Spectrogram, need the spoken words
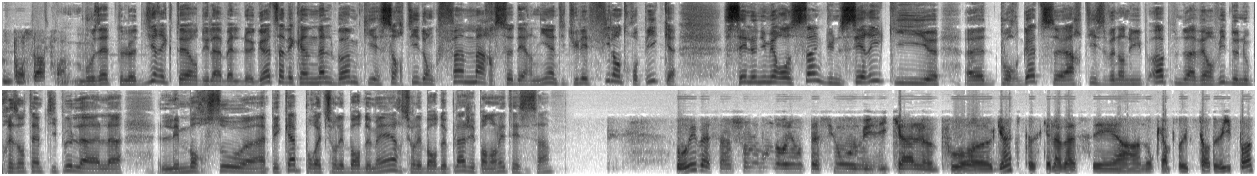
Bonsoir Franck. Vous êtes le directeur du label de Guts avec un album qui est sorti donc fin mars dernier intitulé Philanthropique. C'est le numéro 5 d'une série qui, euh, euh, pour Guts, artiste venant du hip-hop, avait envie de nous présenter un petit peu la, la, les morceaux impeccables pour être sur les bords de mer, sur les bords de plage et pendant l'été, c'est ça? Oui, bah, c'est un changement d'orientation musicale pour euh, Guts, parce qu'à la base c'est un, donc un producteur de hip-hop.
